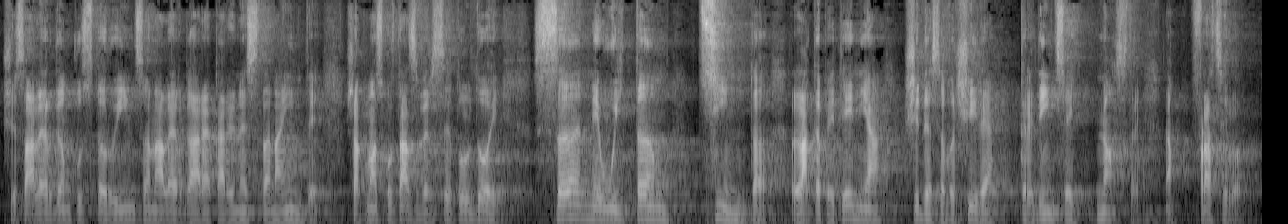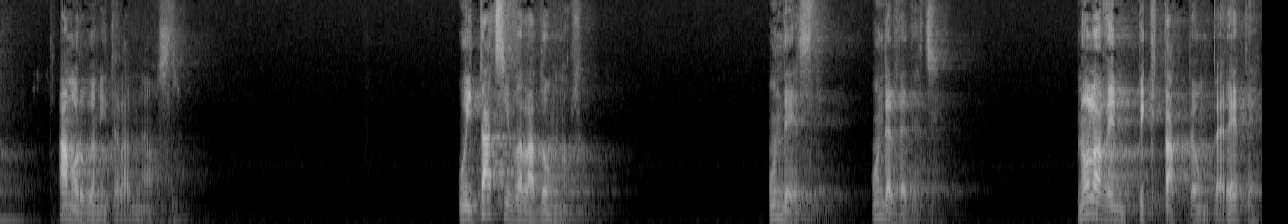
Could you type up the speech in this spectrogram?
și să alergăm cu stăruință în alergarea care ne stă înainte. Și acum ascultați versetul 2. Să ne uităm țintă la căpetenia și desăvârșirea credinței noastre. Da, fraților, am o rugăminte la dumneavoastră. Uitați-vă la Domnul. Unde este? Unde îl vedeți? Nu-l avem pictat pe un perete,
